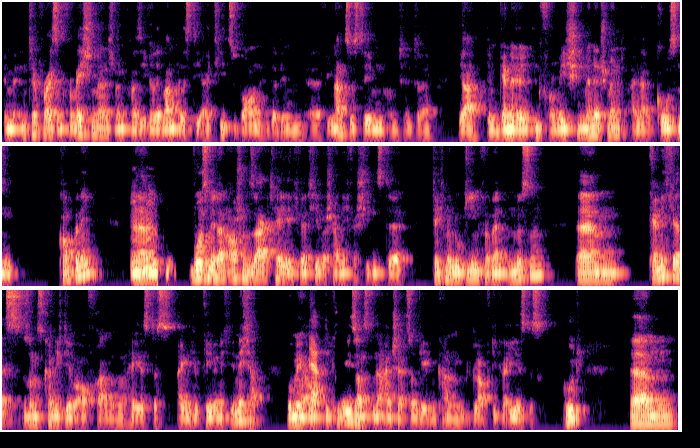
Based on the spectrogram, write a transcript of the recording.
im Enterprise Information Management quasi relevant ist, die IT zu bauen hinter den äh, Finanzsystemen und hinter ja, dem generellen Information Management einer großen Company, mhm. ähm, wo es mir dann auch schon sagt, hey, ich werde hier wahrscheinlich verschiedenste Technologien verwenden müssen. Ähm, Kenne ich jetzt, sonst könnte ich dir aber auch fragen, so, hey, ist das eigentlich okay, wenn ich die nicht habe? Wo mir ja. auch die KI sonst eine Einschätzung geben kann, glaubt die KI, ist das gut? Ähm,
